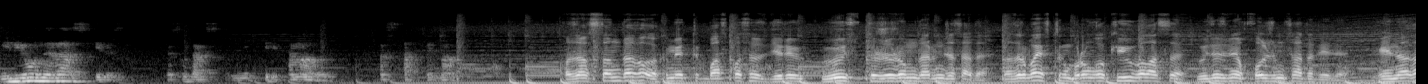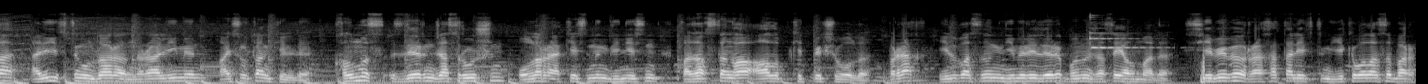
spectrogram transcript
Миллионы раз через государственные телеканалы доставкой на қазақстандағы үкіметтік баспасөз дереу өз тұжырымдарын жасады. Назарбаевтың бұрынғы күйеу баласы өз-өзіне қол жұмсады деді. Венаға әлиевтің ұлдары нұрәли мен айсұлтан келді. Қылмыс іздерін жасыру үшін олар әкесінің денесін қазақстанға алып кетпекші болды. Бірақ елбасының немерелері бұны жасай алмады. Себебі рахат әлиевтің екі баласы бар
